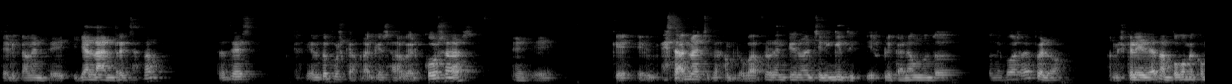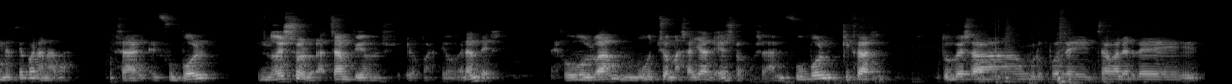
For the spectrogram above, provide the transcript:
teóricamente ya la han rechazado. Entonces, es cierto pues que habrá que saber cosas. Eh, que esta noche, por ejemplo, va Florentino al chiringuito y explicará un montón de cosas, pero a mí es que la idea tampoco me convence para nada. O sea, el fútbol no es solo la Champions y los partidos grandes fútbol va mucho más allá de eso. O sea, el fútbol quizás tú ves a un grupo de chavales de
